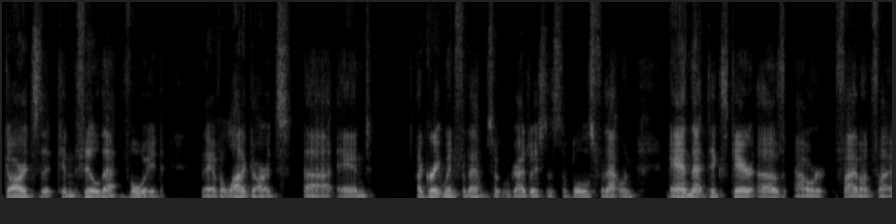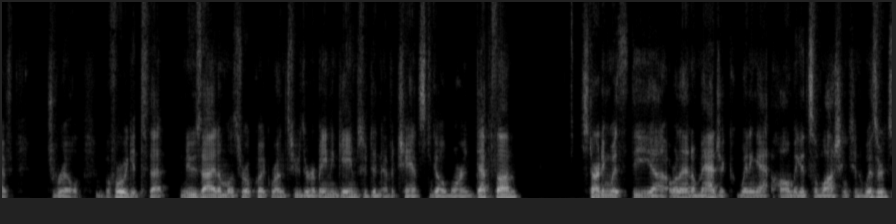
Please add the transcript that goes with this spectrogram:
guards that can fill that void. They have a lot of guards uh, and a great win for them. So, congratulations to Bulls for that one. And that takes care of our five on five drill. Before we get to that news item, let's real quick run through the remaining games we didn't have a chance to go more in depth on starting with the uh, Orlando Magic winning at home against the Washington Wizards,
